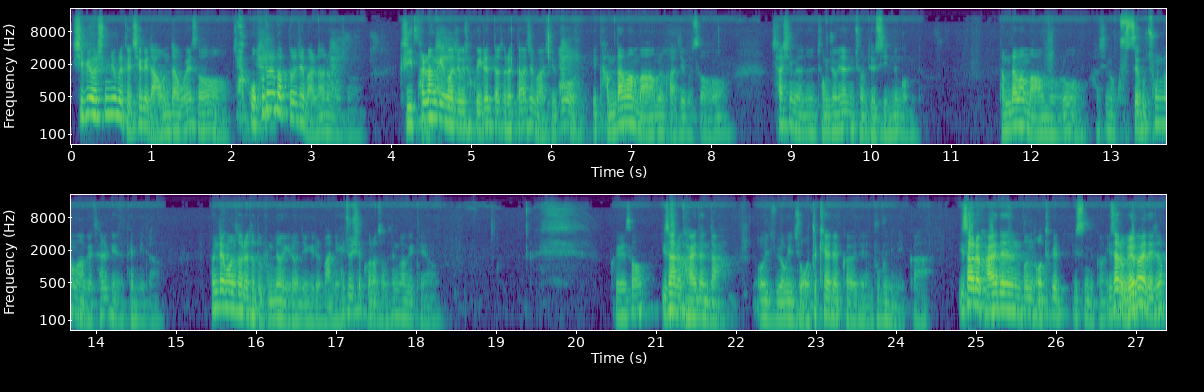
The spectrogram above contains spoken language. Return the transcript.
12월 16일 대책이 나온다고 해서 자꾸 호들갑 떨지 말라는 거죠. 귀 팔랑귀 가지고 자꾸 이랬다 저랬다 하지 마시고 이 담담한 마음을 가지고서 사시면은 정정 회장님처럼 될 수 있는 겁니다. 담담한 마음으로 하시면 굳세고 총명하게 살게 됩니다. 현대건설에서도 분명히 이런 얘기를 많이 해주실 거라서 생각이 돼요. 그래서 이사를 가야 된다. 어, 여기 이제 어떻게 해야 될까에 대한 부분이니까. 이사를 가야 되는 분 어떻게 있습니까? 이사를 왜 가야 되죠?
